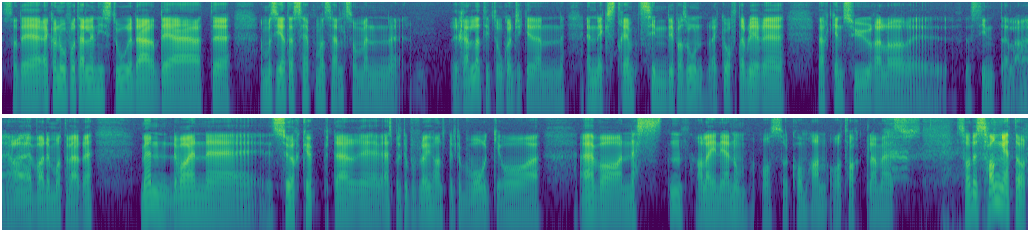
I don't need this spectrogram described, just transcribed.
Så det, jeg kan nå fortelle en historie der. Det er at eh, Jeg må si at jeg ser på meg selv som en eh, relativt, om kanskje ikke en, en ekstremt sindig person. Det er ikke ofte jeg blir eh, verken sur eller eh, sint eller ja, hva det måtte være. Men det var en eh, sørcup der eh, jeg spilte på Fløy, han spilte på Våg, og eh, jeg var nesten alene igjennom. Og så kom han og takla meg så det sang etter.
